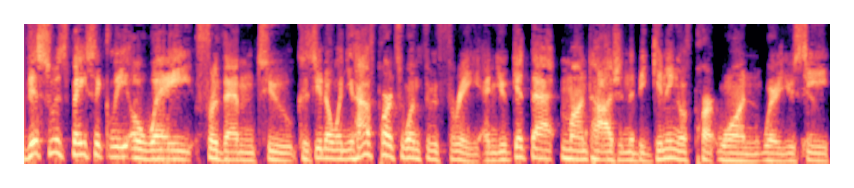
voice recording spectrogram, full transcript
this was basically a way for them to because you know when you have parts one through three and you get that montage in the beginning of part one where you see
